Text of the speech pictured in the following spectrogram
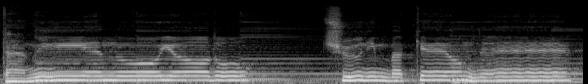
땅 위에 놓여도 주님밖에 없네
